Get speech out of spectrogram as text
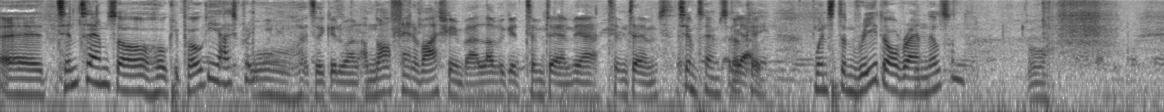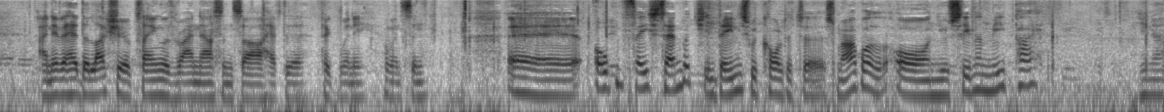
Uh, Tim Tams or Hokey Pokey ice cream? Oh, that's a good one. I'm not a fan of ice cream, but I love a good Tim Tam. Yeah, Tim Tams. Tim Tams. Okay. Yeah. Winston Reid or Ryan Nelsen? Oh. I never had the luxury of playing with Ryan Nelsen, so I'll have to pick Winnie Winston. Uh, open face sandwich in Danish we called it uh, smørbrød or New Zealand meat pie. You know,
